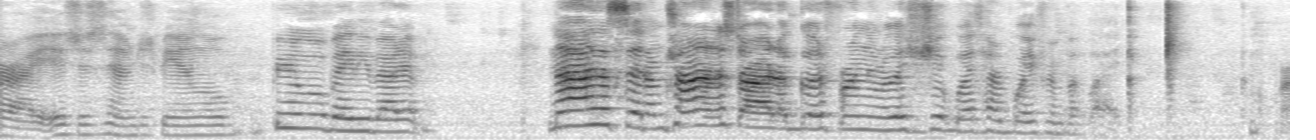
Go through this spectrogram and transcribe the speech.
Alright, it's just him just being a little, being a little baby about it. Nah, as I said, I'm trying to start a good friendly relationship with her boyfriend, but like, come on, bro.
